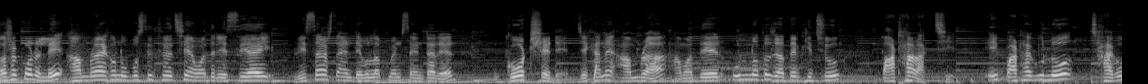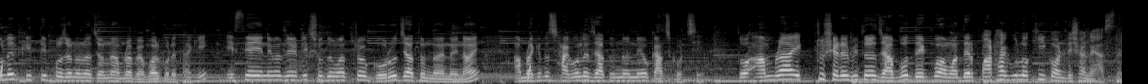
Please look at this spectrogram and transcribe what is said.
দর্শক মণ্ডলী, আমরা এখন উপস্থিত হয়েছি আমাদের এসিআই রিসার্চ অ্যান্ড ডেভেলপমেন্ট সেন্টারের গোট শেডে, যেখানে আমরা আমাদের উন্নত জাতের কিছু পাঠা রাখছি। এই পাঠাগুলো ছাগলের কৃত্রিম প্রজননের জন্য আমরা ব্যবহার করে থাকি। এসিআই অ্যানিমাল জেনেটিক্স শুধুমাত্র গরু জাত উন্নয়নে নয়, আমরা কিন্তু ছাগলের জাত উন্নয়নেও কাজ করছি। তো আমরা একটু শেডের ভিতরে যাব, দেখব আমাদের পাঠাগুলো কি কন্ডিশনে আছে।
